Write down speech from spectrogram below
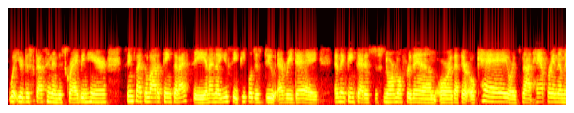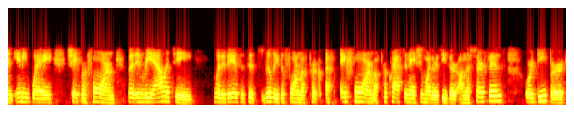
what you're discussing and describing here seems like a lot of things that I see, and I know you see people just do every day, and they think that it's just normal for them, or that they're okay, or it's not hampering them in any way, shape, or form. But in reality, what it is is it's really the form of a form of procrastination, whether it's either on the surface or deeper,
